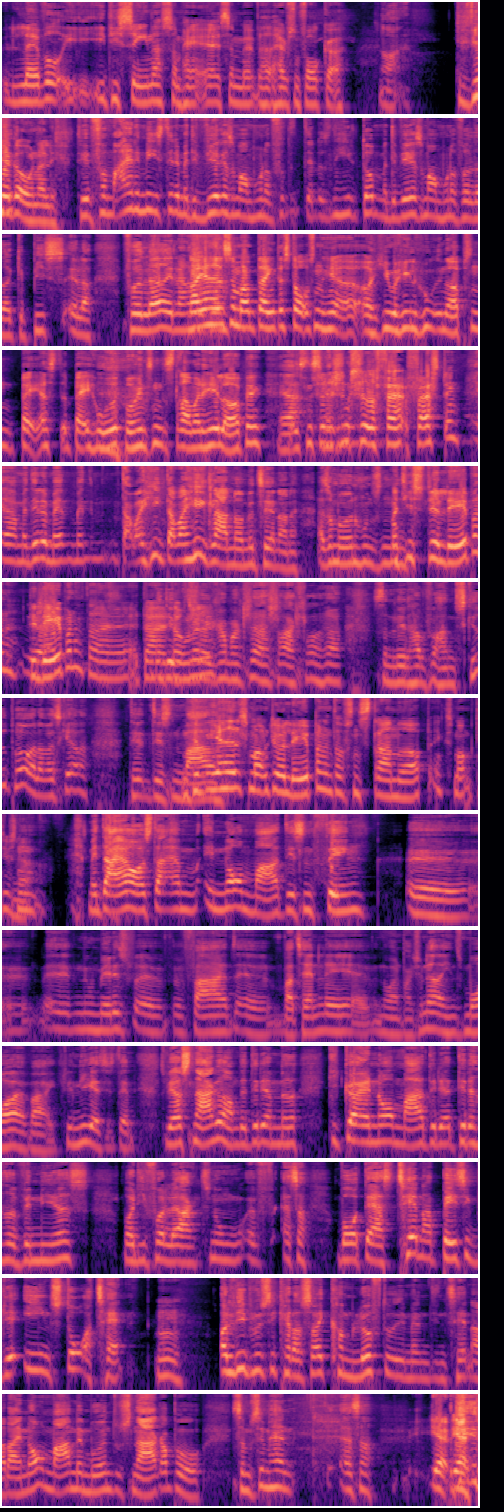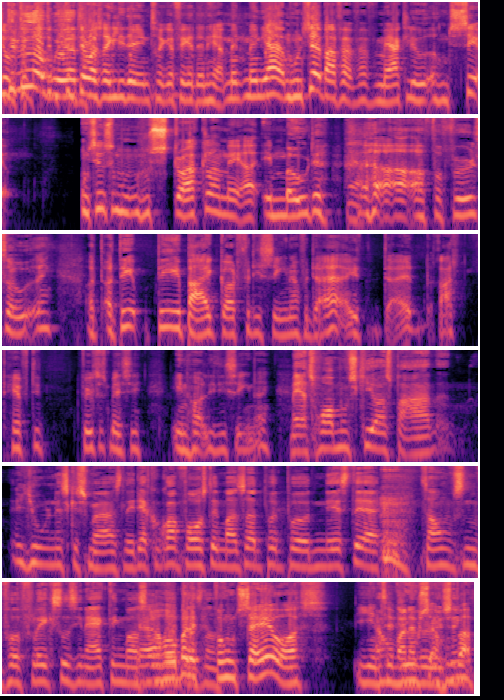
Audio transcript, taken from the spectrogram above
level i, i de scener, som, ha, som øh, hvad hedder, Harrison Ford gør. Nej. Det virker underligt. Det er for mig det mest det der med, det virker som om hun har fået, det er sådan helt dumt, men det virker som om hun har fået lavet gebis, eller fået lavet et eller andet. Nå, jeg havde det som om, der er en, der står sådan her og hiver hele huden op sådan bagerst, bag hovedet på hende, sådan strammer det hele op, ikke? Ja. Ja. Sådan, så det sådan sidder ikke? Ja, men det der med, men der var helt, der var helt klart noget med tænderne. Altså måden hun sådan... Men de, det er læberne, det er Ja. læberne, der, er- der, Men det, der er underligt. kommer til at sagt sådan her, sådan lidt, har du han skid på, eller hvad sker der? Det, det er sådan Det, meget... jeg havde det som om, det var læberne, der var sådan strammet op, ikke? Som om de var sådan... Men der er også, der er enormt meget, det er sådan thing, øh, øh, nu Mettes øh, far øh, var tandlæge, øh, nu er han pensioneret, og hendes mor var klinikassistent, så vi har også snakket om det, det der med, de gør enormt meget det der, det der hedder veneers, hvor de får lagt sådan nogle, øh, altså, hvor deres tænder basic bliver en stor tand. Mm. Og lige pludselig kan der så ikke komme luft ud imellem dine tænder, og der er enormt meget med måden, du snakker på, som simpelthen, altså... Ja, ja Det- det lyder det, weird. det, det, var så ikke lige det indtryk, jeg fik af den her. Men, men ja, hun ser bare for, for, for mærkelig ud, og hun ser, hun ser ud som hun, hun struggler med at emote ja. og, og få følelser ud. Ikke? Og, og det, det er bare ikke godt for de scener, for der er et, der er et ret hæftigt følelsesmæssigt indhold i de scener. Ikke? Men jeg tror måske også bare, at hjulene skal smøres lidt. Jeg kunne godt forestille mig, så på, på den næste, at så har hun sådan fået flexet sin acting muscle. Ja, jeg håber det, for hun sagde jo også i hun var interviews, nervøs, at hun var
